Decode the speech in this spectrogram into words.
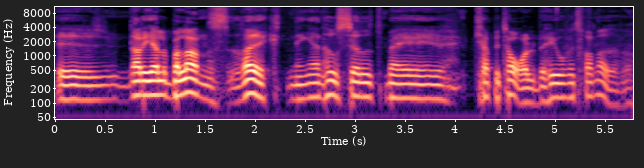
eh, när det gäller balansräkningen, hur ser det ut med kapitalbehovet framöver?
